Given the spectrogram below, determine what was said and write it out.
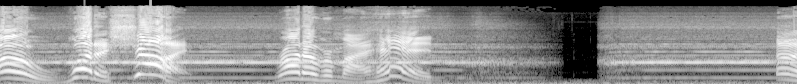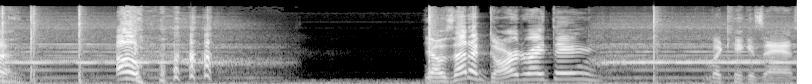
Oh, what a shot! Right over my head. Ugh. Oh! yeah, was that a guard right there? I'm gonna kick his ass.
